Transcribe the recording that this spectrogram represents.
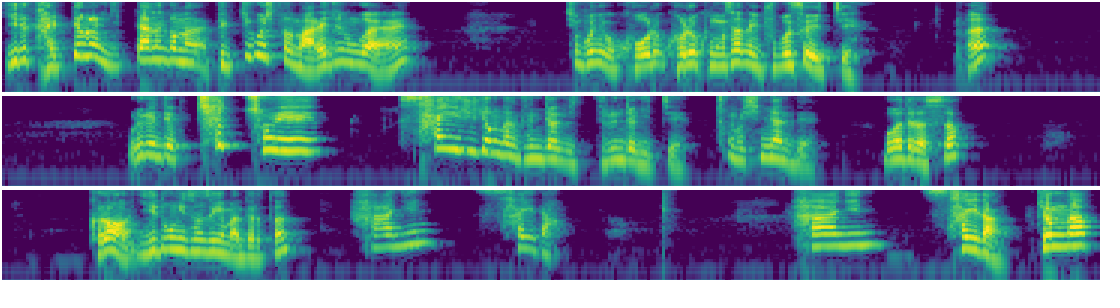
이런 갈등을 있다는 것만 느끼고 싶어서 말해주는 거야. 에? 지금 보니까 고려, 고려 공산당이 두 번 써있지. 에? 우리가 이제 최초의 사회주정당 들은 적이, 들은 적 있지. 1910년대. 뭐 들었어? 그럼 이동희 선생이 만들었던 한인 사이당. 한인 사이당. 기억나?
